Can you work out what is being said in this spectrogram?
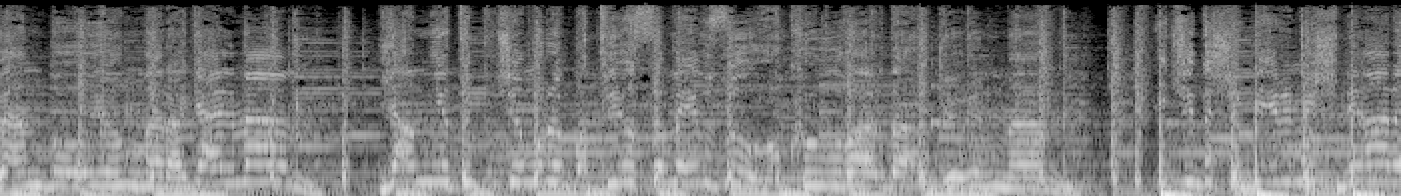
Ben bu oyunlara gelmem Yan yatıp çamura batıyorsa mevzu Okul var da görünmem İçi dışı birmiş ne ara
